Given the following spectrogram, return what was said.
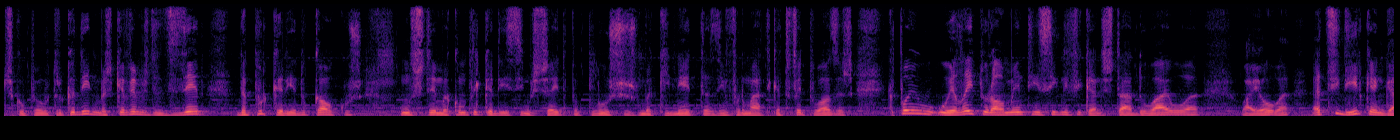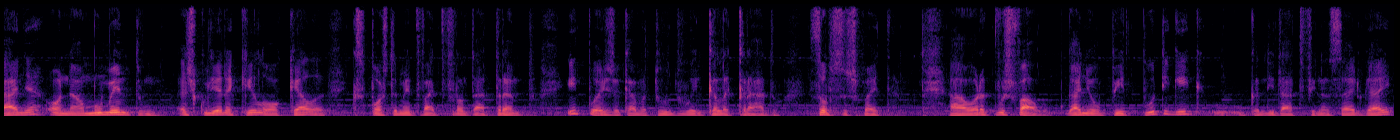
desculpa o trocadilho, mas que havemos de dizer da porcaria do Caucus, um sistema complicadíssimo, cheio de papeluchos, maquinetas, informática defeituosas, que põe o eleitoralmente insignificante estado do Iowa, Iowa a decidir quem ganha ou não momentum, a escolher aquele ou aquela que supostamente vai defrontar Trump, e depois acaba tudo encalacrado, sob suspeita. À hora que vos falo, ganhou Pete Buttigieg, o, candidato financeiro gay,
